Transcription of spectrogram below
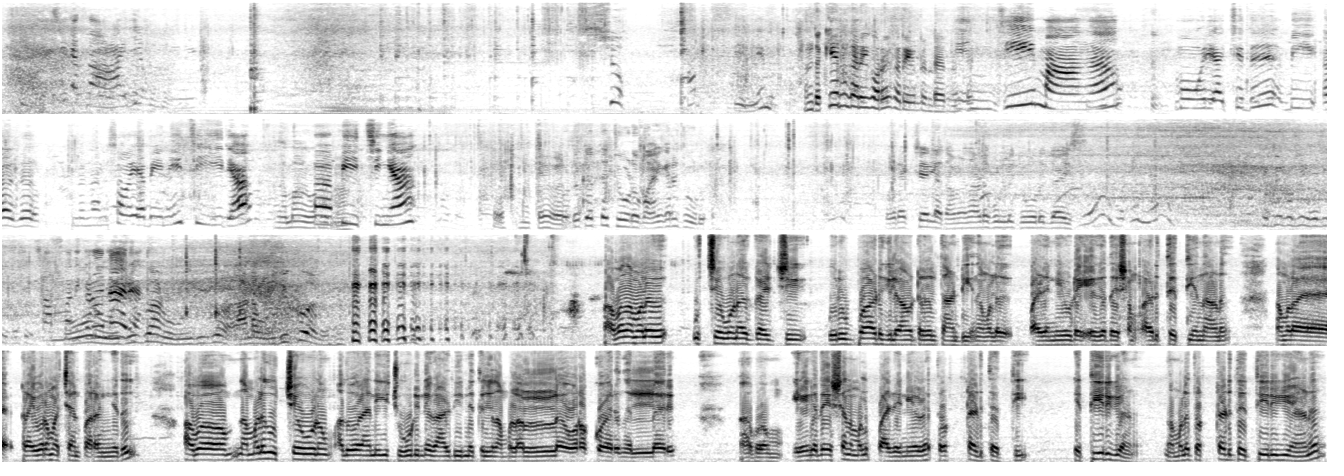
എന്തൊക്കെയായിരുന്നു കറി? കുറെ കറികളുണ്ടായിരുന്നു. ഇഞ്ചി മാങ്ങ മോരച്ചത് ബീ ഇത് സോയാബീന് ചീര പീച്ചിങ്ങ. ഒടുക്കത്തെ ചൂട് ഭയങ്കര ചൂട്. ഒരു രക്ഷയില്ല തമിഴ്നാട് ഫുള്ള് ചൂട് ഗൈസ് അപ്പൊ നമ്മൾ ഉച്ചയൂണൊക്കെ കഴിച്ച് ഒരുപാട് കിലോമീറ്ററുകൾ താണ്ടി നമ്മൾ പഴങ്ങയുടെ ഏകദേശം അടുത്തെത്തിയെന്നാണ് നമ്മളെ ഡ്രൈവർ മച്ചാൻ പറഞ്ഞത്. അപ്പോൾ നമ്മൾ ഉച്ചയൂണും അതുപോലെ തന്നെ ഈ ചൂടിന്റെ കാഠിന്യത്തിൽ നമ്മളെല്ലാം ഉറക്കമായിരുന്നു എല്ലാവരും. അപ്പം ഏകദേശം നമ്മൾ പഴനിയുടെ തൊട്ടടുത്തെത്തി എത്തിയിരിക്കുകയാണ്. നമ്മൾ തൊട്ടടുത്ത് എത്തിയിരിക്കുകയാണ്.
